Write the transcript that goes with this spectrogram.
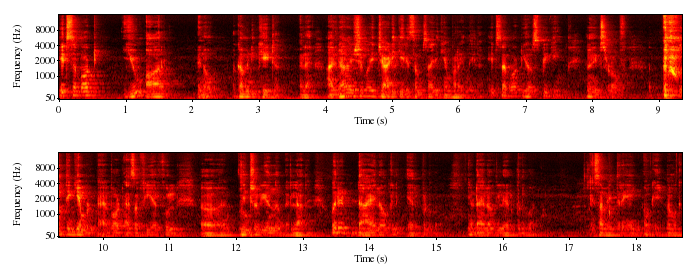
it's about you are you know communicator അല്ലേ? അനാവശ്യമായി ചാടിക്കേരി സംസാരിക്കാൻ പറയുന്നില്ല. It's about you are speaking instead of thinking about as a fearful interview എന്ന് അല്ലാതെ ഒരു ഡയലോഗിൽ ഏർപ്പെടുക. ഡയലോഗിൽ ഏർപ്പെടുക. സമയം ഇത്രയായി ഓക്കെ നമുക്ക്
